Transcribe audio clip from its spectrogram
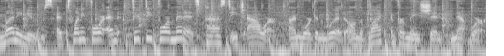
Money news at 24 and 54 minutes past each hour. I'm Morgan Wood on the Black Information Network.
